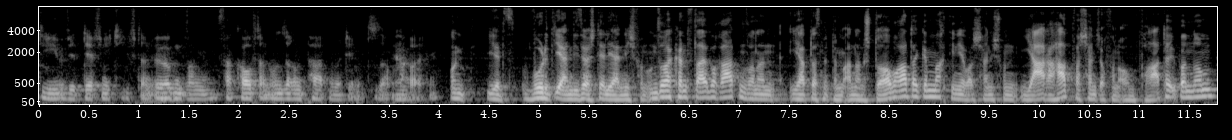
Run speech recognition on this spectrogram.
die wird definitiv dann irgendwann verkauft an unseren Partner, mit dem wir zusammenarbeiten. Und jetzt wurdet ihr an dieser Stelle ja nicht von unserer Kanzlei beraten, sondern ihr habt das mit einem anderen Steuerberater gemacht, den ihr wahrscheinlich schon Jahre habt, wahrscheinlich auch von eurem Vater übernommen.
